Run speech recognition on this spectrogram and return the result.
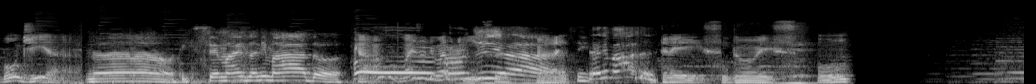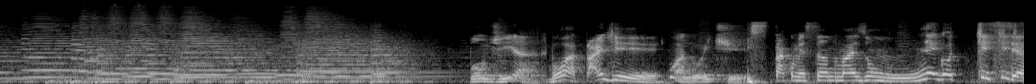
Bom dia. Não, tem que ser mais animado. Calma, mais animado Bom que isso. dia! Vai. Assim, animado. 3, 2, 1. Bom dia. Boa tarde. Boa noite. Está começando mais um Negotícia.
